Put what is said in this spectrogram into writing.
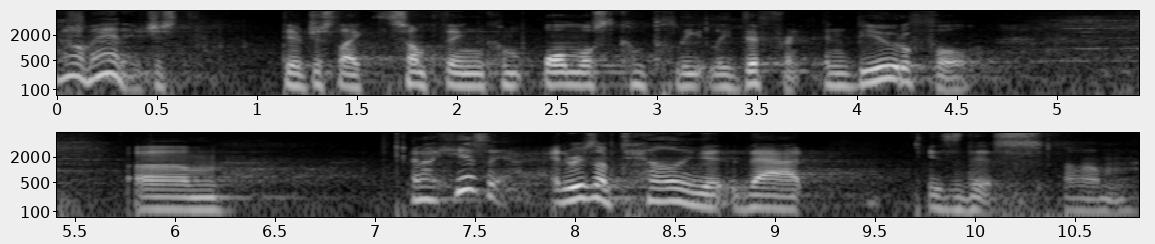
oh man, it just, they're just like something com- almost completely different and beautiful. Um, and here's the, the reason I'm telling you that is this. Um,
